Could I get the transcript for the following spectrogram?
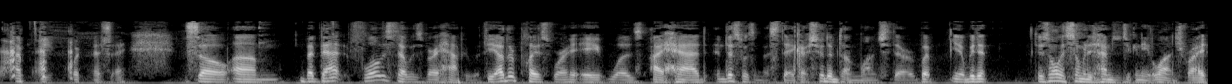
I'm, what can I say? So, um, but that Flo's I was very happy with. The other place where I ate was I had, and this was a mistake. I should have done lunch there, but you know, we didn't. There's only so many times you can eat lunch, right?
